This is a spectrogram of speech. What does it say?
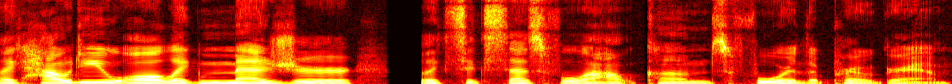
like how do you all like measure like successful outcomes for the program?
